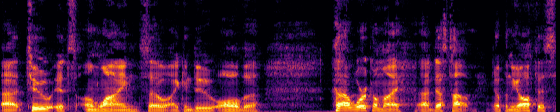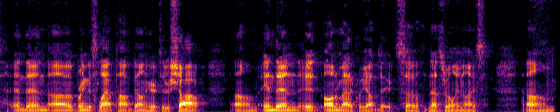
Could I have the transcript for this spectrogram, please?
Uh, two, it's online, so I can do all the uh, work on my uh, desktop up in the office, and then uh, bring this laptop down here to the shop um, and then it automatically updates. So that's really nice. Um,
